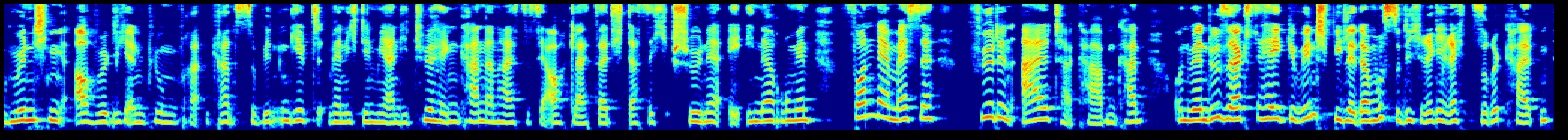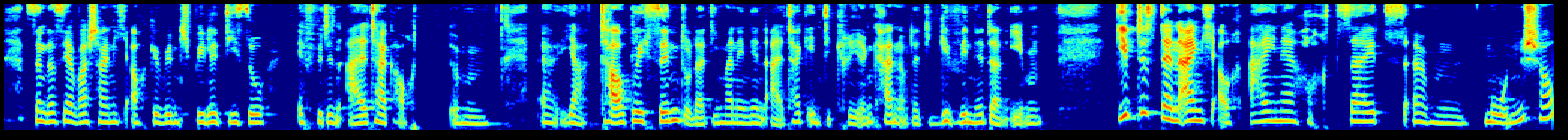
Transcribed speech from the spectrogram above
München auch wirklich einen Blumenkranz zu binden gibt, wenn ich den mir an die Tür hängen kann, dann heißt es ja auch gleichzeitig, dass ich schöne Erinnerungen von der Messe für den Alltag haben kann. Und wenn du sagst, hey, Gewinnspiele, da musst du dich regelrecht zurückhalten, sind das ja wahrscheinlich auch Gewinnspiele, die so äh, für den Alltag auch ähm, äh, ja, tauglich sind oder die man in den Alltag integrieren kann oder die Gewinne dann eben. Gibt es denn eigentlich auch eine Hochzeitsmodenshow? Ähm,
